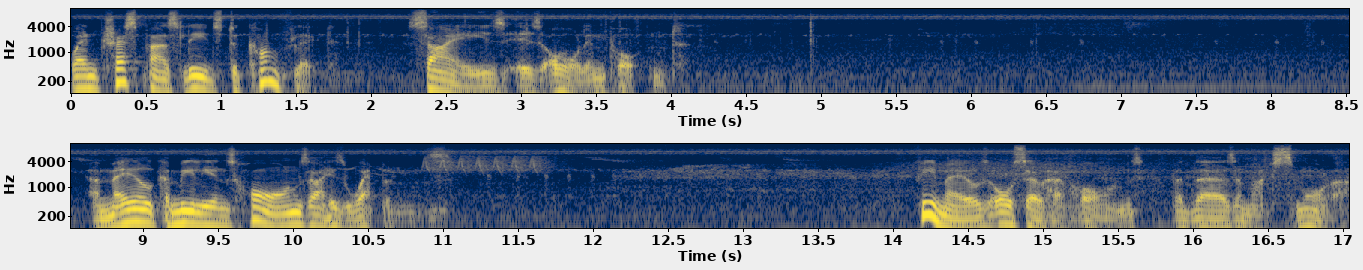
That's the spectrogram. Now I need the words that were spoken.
When trespass leads to conflict, size is all important. A male chameleon's horns are his weapons. Females also have horns, but theirs are much smaller.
